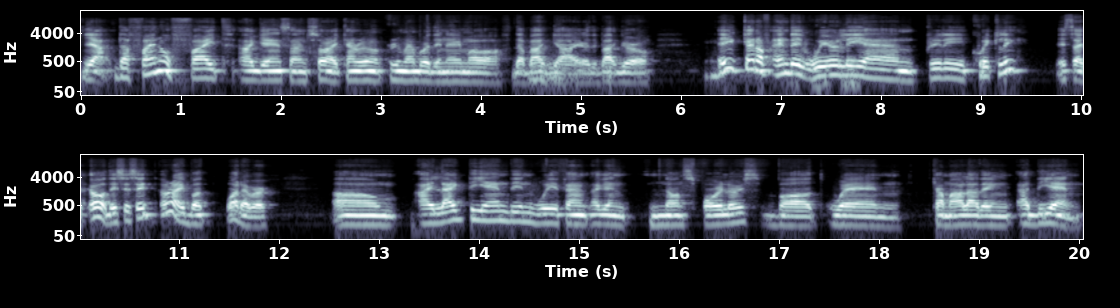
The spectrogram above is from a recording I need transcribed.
Yeah, the final fight against, I'm sorry, I can't re- remember the name of the bad guy or the bad girl. It kind of ended weirdly and pretty quickly. It's like, oh, this is it. All right, but whatever. Um, I like the ending with, and again, non spoilers, but when Kamala then at the end,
